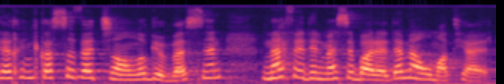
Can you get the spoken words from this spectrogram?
texnikası və canlı qüvvəsinin məhv edilməsi barədə məlumat yayır.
